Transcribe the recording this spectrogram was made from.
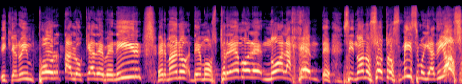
y que no importa lo que ha de venir. Hermano, demostrémosle no a la gente, sino a nosotros mismos y a Dios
